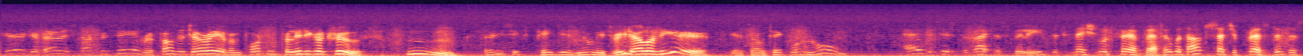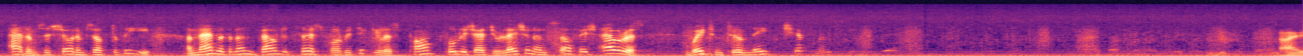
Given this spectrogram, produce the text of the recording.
Scourge of Aristocracy and Repository of Important Political Truth. Hmm. 36 pages and only $3 a year. Guess I'll take one home. And it is the writer's belief that the nation would fare better without such a president as Adams has shown himself to be. A man with an unbounded thirst for ridiculous pomp, foolish adulation, and selfish avarice. Wait until Nate Chipman sees this. I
